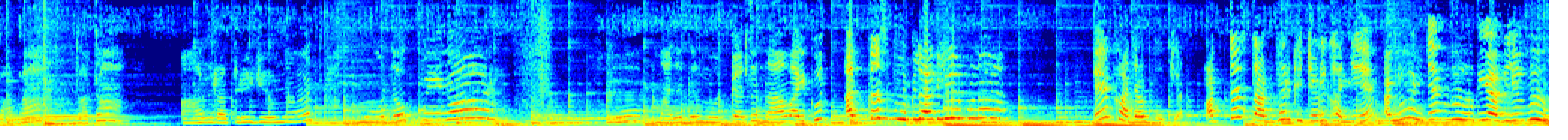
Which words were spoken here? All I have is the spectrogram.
दादा दादा आज रात्री जेवणात मोदक मिळणार. हो मला तर मोदकाचं नाव ऐकून आत्ताच भूक लागली आहे पुन्हा. एखादा भूक्या. आत्ताच ताटभर खिचडी खाल्ली आहे आणि म्हणते भूक लागली भूक.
